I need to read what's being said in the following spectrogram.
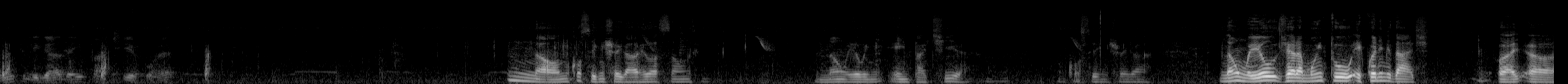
é muito ligada à empatia, correto? Não, não consigo enxergar a relação. Assim. Não eu em empatia. Não consigo enxergar. Não eu gera muito equanimidade. Uh,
